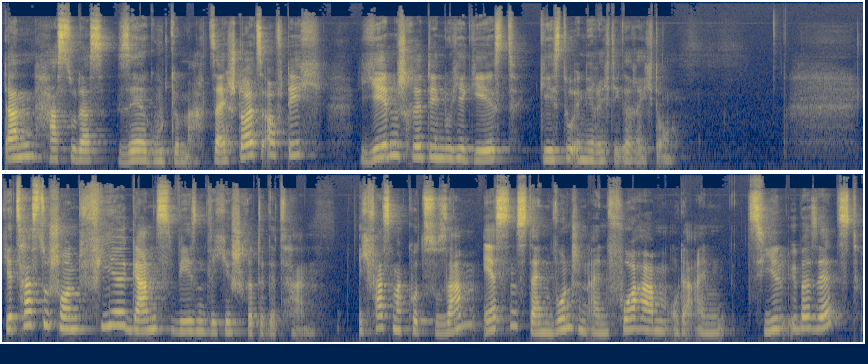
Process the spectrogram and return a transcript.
dann hast du das sehr gut gemacht. Sei stolz auf dich. Jeden Schritt, den du hier gehst, gehst du in die richtige Richtung. Jetzt hast du schon vier ganz wesentliche Schritte getan. Ich fasse mal kurz zusammen. Erstens deinen Wunsch in ein Vorhaben oder ein Ziel übersetzt.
